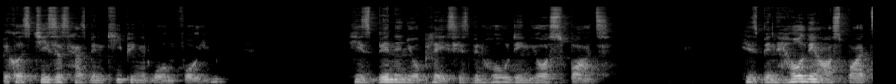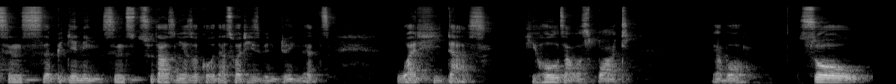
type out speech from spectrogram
because Jesus has been keeping it warm for you. He's been in your place, He's been holding your spot. He's been holding our spot since the beginning, since 2000 years ago. That's what He's been doing. That's what He does. He holds our spot. Yabo. So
